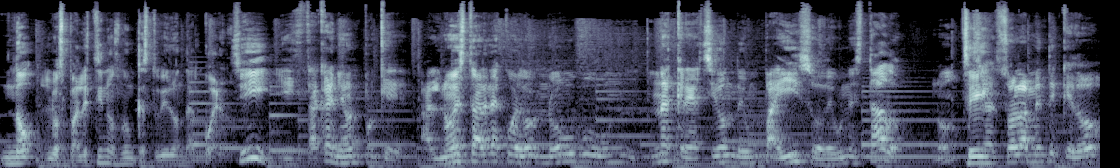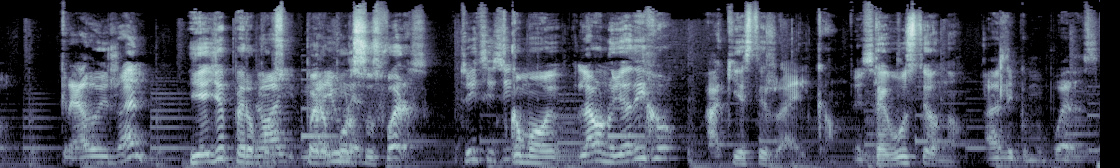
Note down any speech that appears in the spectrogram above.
no, los palestinos nunca estuvieron de acuerdo. Sí, y está cañón porque al no estar de acuerdo no hubo una creación de un país o de un estado, ¿no? Sí. O sea, solamente quedó creado Israel. Y ellos, pero, por, pero por sus fueros. Sí, sí, sí. Como la ONU ya dijo, aquí está Israel, cabrón. Te guste o no. Hazle como puedas.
